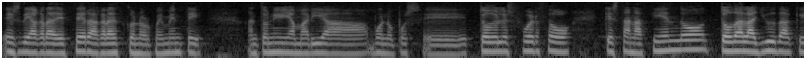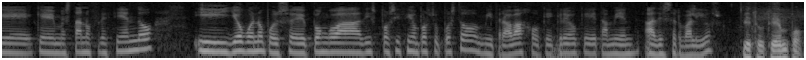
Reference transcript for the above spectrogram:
es de agradecer, agradezco enormemente a Antonio y a María, bueno, pues eh, todo el esfuerzo que están haciendo, toda la ayuda que, me están ofreciendo y yo, bueno, pues eh, pongo a disposición, por supuesto, mi trabajo, que creo que también ha de ser valioso. Y tu tiempo.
